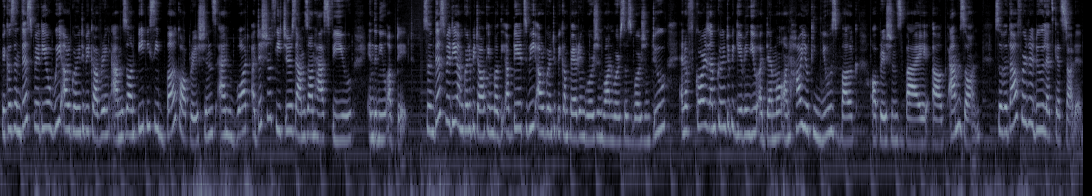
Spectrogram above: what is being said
because in this video we are going to be covering Amazon PPC bulk operations and what additional features Amazon has for you in the new update. So in this video, I'm going to be talking about the updates. We are going to be comparing version 1 versus version 2. And of course, I'm going to be giving you a demo on how you can use bulk operations by uh, Amazon. So without further ado, let's get started.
